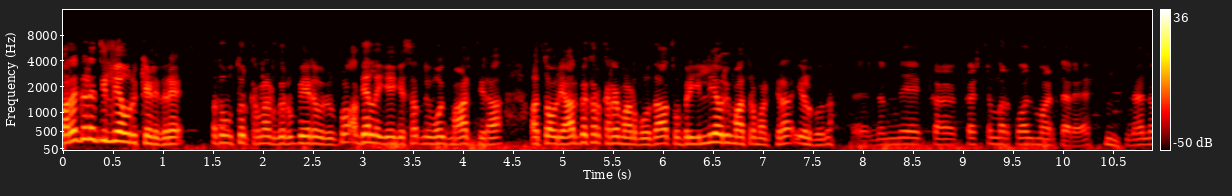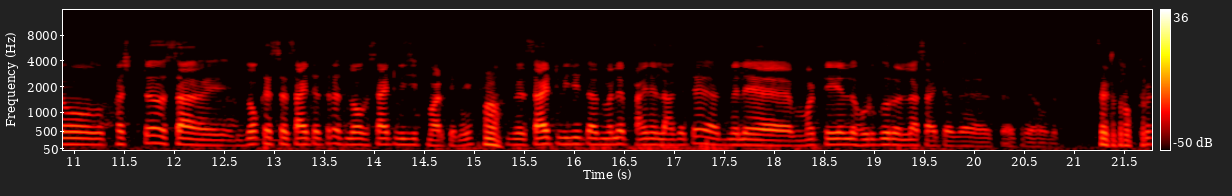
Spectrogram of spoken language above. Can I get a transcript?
ಹೊರಗಡೆ ಜಿಲ್ಲೆಯವರು ಕೇಳಿದರೆ ಅಥವಾ ಉತ್ತರ ಕರ್ನಾಟಕದವರು ಬೇರೆಯವರು ಅದೆಲ್ಲ ಹೇಗೆ ಸರ್? ನೀವು ಹೋಗಿ ಮಾಡ್ತೀರಾ? ಅಥವಾ ಅವ್ರು ಯಾರು ಬೇಕಾದ್ರೂ ಕರೆ ಮಾಡ್ಬೋದಾ? ಅಥವಾ ಬರೀ ಇಲ್ಲಿಯವ್ರಿಗೆ ಮಾತ್ರ ಮಾಡ್ತೀರಾ? ಹೇಳ್ಬೋದಾ? ನಮ್ದೇ ಕಸ್ಟಮರ್ ಕಾಲ್ ಮಾಡ್ತಾರೆ. ನಾನು ಫಸ್ಟ್ ಲೋಕಲ್ ಸೈಟ್ ಹತ್ರ ಸೈಟ್ ವಿಸಿಟ್ ಮಾಡ್ತೀನಿ. ಸೈಟ್ ವಿಸಿಟ್ ಆದ್ಮೇಲೆ ಫೈನಲ್ ಆಗುತ್ತೆ. ಆದ್ಮೇಲೆ ಮಟೀರಿಯಲ್ ಹುಡುಗರು ಎಲ್ಲ ಸೈಟ್ ಹತ್ರ ಹೋಗುತ್ತೆ. ಸೈಟ್ ಹತ್ರ ಹೋಗ್ತಾರೆ.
